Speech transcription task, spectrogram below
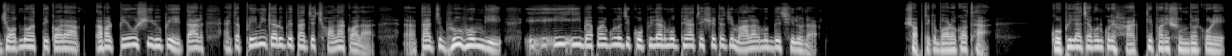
যত্ন আত্মি করা, আবার প্রেয়সী রূপে তার একটা প্রেমিকা রূপে তার যে ছলা কলা তার যে ভ্রুভঙ্গি এই- এই ব্যাপারগুলো যে কপিলার মধ্যে আছে সেটা যে মালার মধ্যে ছিল না। সব থেকে বড় কথা, কপিলা যেমন করে হাঁটতে পারে সুন্দর করে,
